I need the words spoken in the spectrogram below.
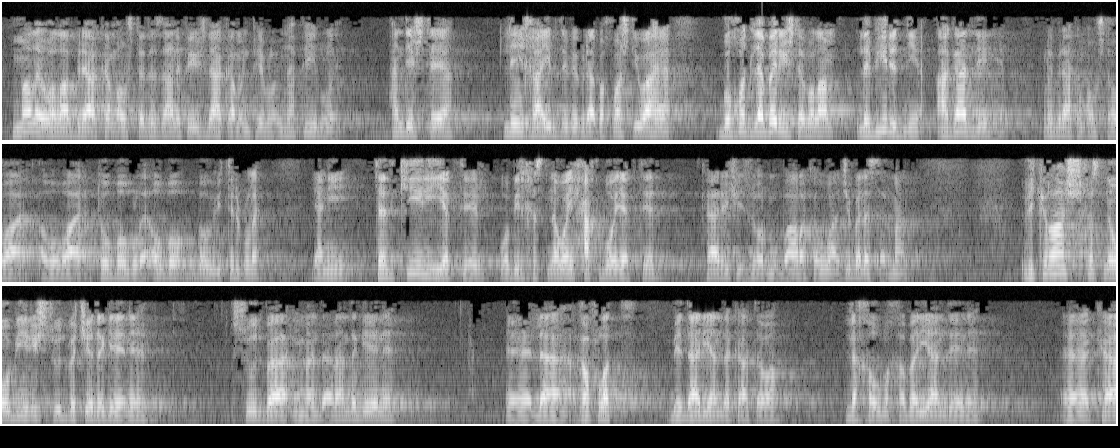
مەڵێ وەڵا براکەم ئەو شتە دەزانێ پێویست ناکە من پێ بڵێم نا پێی بڵێ هەندێک شتەیە لێی غایب دەبێ برا بەخوا شتی وا هەیە بۆ خۆت لەبەریشتە بەڵام لەبیرت نییە ئاگات لێ نییە بڵێ براکەم ئەو شتە وایە ئەوە وایە تۆ بەو بڵێ ئەو بەو ویتر بڵێ یعنی تەذکیری یەکتر و بیرخستنەوەی حەق بۆ یەکتر کارێکی زۆر مبارەکە و واجبە لە سەرمان ذیکراش خستنەوە بیریش سوود بەچێ دەگەێنێ سوود بە ئیمانداران دەگەێنێ لە غەفڵەت بێداریان دەکاتەوە لە خەو بە خەبەریان دێنێ کە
